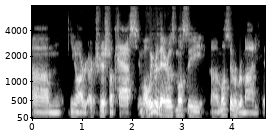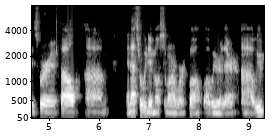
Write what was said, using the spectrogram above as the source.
um, you know our, our, traditional CAS. And while we were there, it was mostly uh, most of a Ramadi is where it fell. Um, and that's where we did most of our work while while we were there. Uh, we,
